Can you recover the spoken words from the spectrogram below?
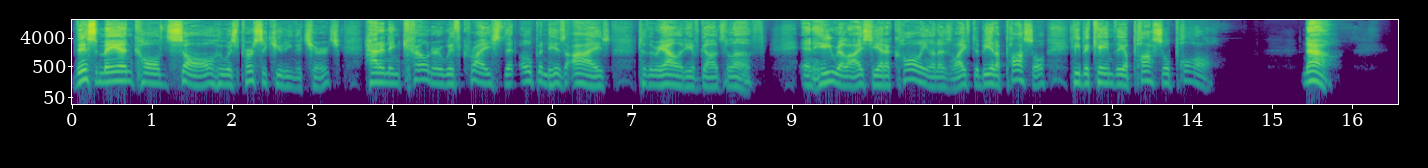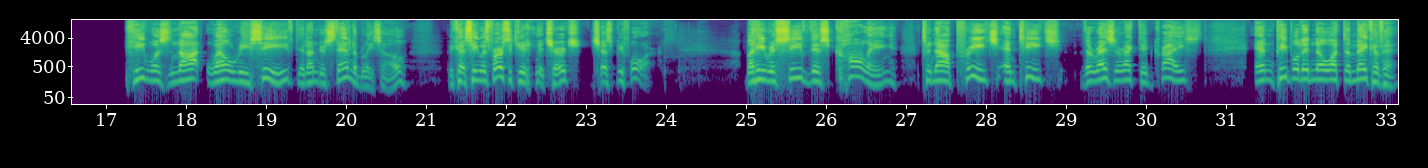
This man called Saul, who was persecuting the church, had an encounter with Christ that opened his eyes to the reality of God's love. And he realized he had a calling on his life to be an apostle. He became the apostle Paul. Now, he was not well received, and understandably so, because he was persecuting the church just before. But he received this calling to now preach and teach the resurrected Christ, and people didn't know what to make of it.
